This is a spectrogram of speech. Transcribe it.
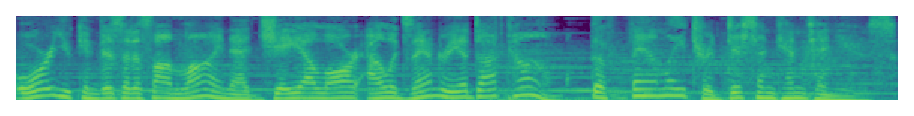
or you can visit us online at jlralexandria.com. The family tradition continues.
